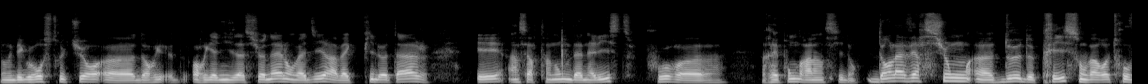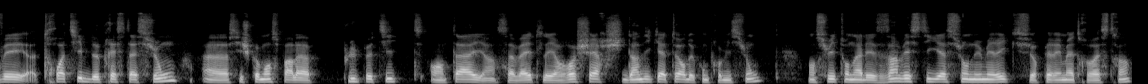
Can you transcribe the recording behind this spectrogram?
donc des grosses structures euh, organisationnelles, on va dire, avec pilotage et un certain nombre d'analystes pour euh, répondre à l'incident. Dans la version 2 euh, de PRIS, on va retrouver trois types de prestations. si je commence par la plus petite en taille, hein, ça va être les recherches d'indicateurs de compromission. Ensuite, on a les investigations numériques sur périmètre restreint.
